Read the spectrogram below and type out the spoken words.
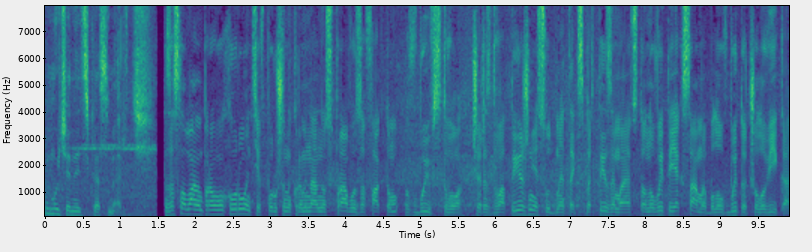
Мученицька смерть. За словами правоохоронців, порушено кримінальну справу за фактом вбивства. Через два тижні судмедекспертиза має встановити, як саме було вбито чоловіка.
